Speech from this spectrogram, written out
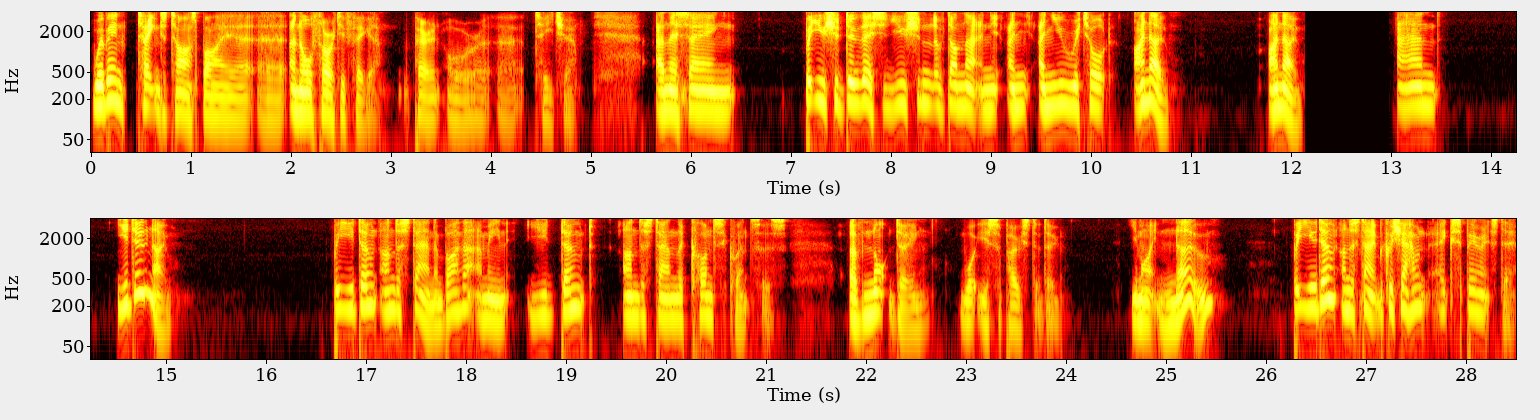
we're being taken to task by a, a, an authority figure, a parent or a, a, teacher. And they're saying, but you should do this, you shouldn't have done that. And, and, and you retort, I know. I know. And you do know. But you don't understand. And by that I mean you don't understand the consequences of not doing what you're supposed to do. You might know, but you don't understand it because you haven't experienced it.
